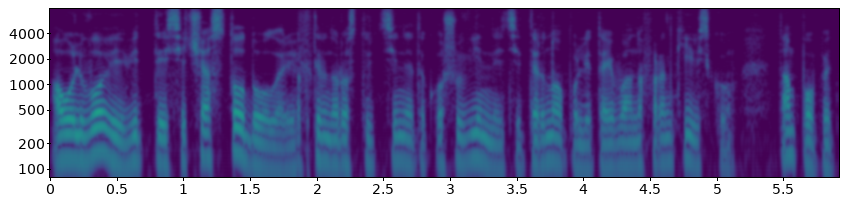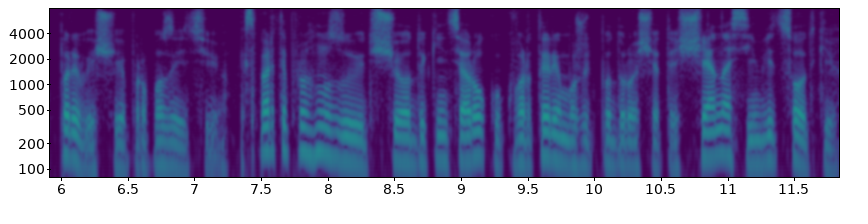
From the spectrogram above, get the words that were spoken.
а у Львові від 1100 доларів. Активно ростуть ціни також у Вінниці, Тернополі та Івано-Франківську. Там попит перевищує пропозицію. Експерти прогнозують, що до кінця року квартири можуть подорожчати ще на 7%,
